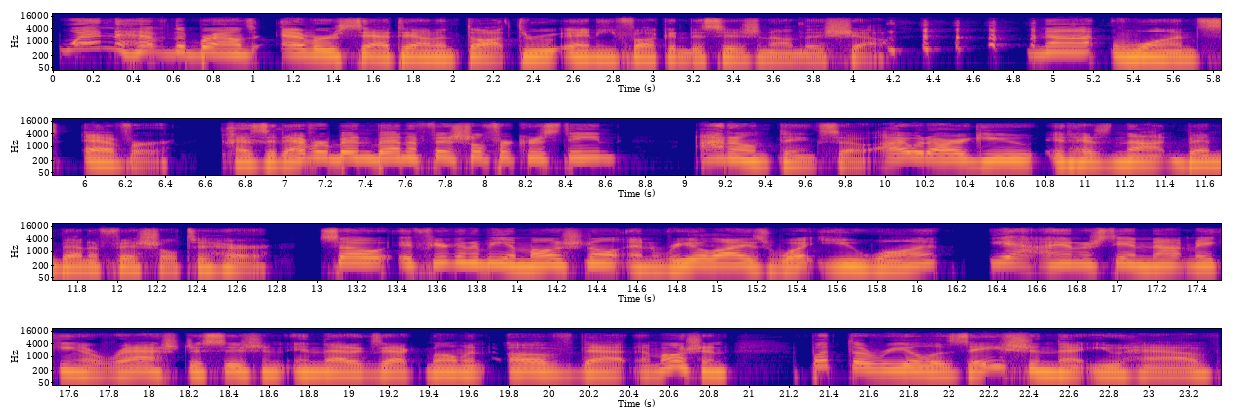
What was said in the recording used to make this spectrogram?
When have the Browns ever sat down and thought through any fucking decision on this show? not once ever. Has it ever been beneficial for Christine? I don't think so. I would argue it has not been beneficial to her. So if you're going to be emotional and realize what you want, yeah, I understand not making a rash decision in that exact moment of that emotion, but the realization that you have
